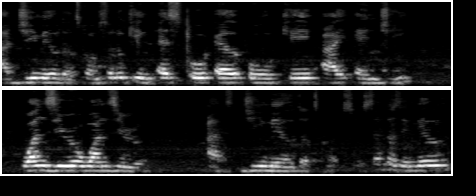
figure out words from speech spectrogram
at gmail.com. Soloking, S O L O K I N G 1010 at gmail.com. So send us a mail,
